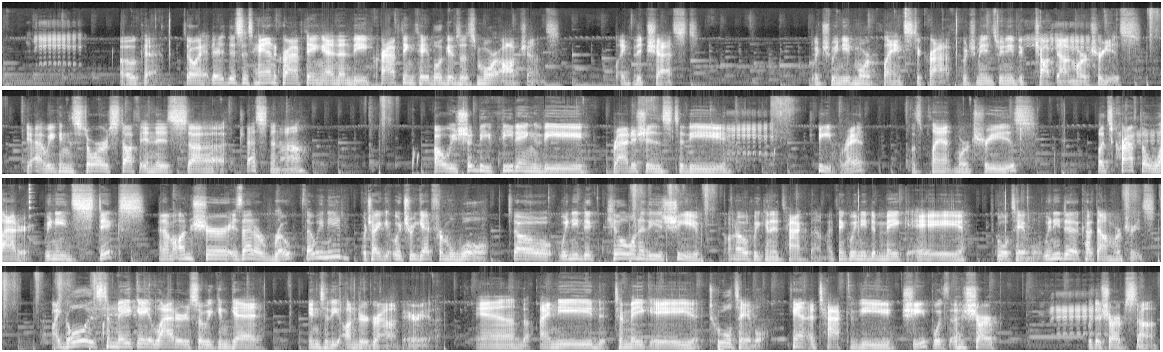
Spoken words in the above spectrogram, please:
Okay. So this is handcrafting, and then the crafting table gives us more options, like the chest, which we need more planks to craft, which means we need to chop down more trees. Yeah, we can store stuff in this uh, chest now. Oh, we should be feeding the radishes to the sheep, right? Let's plant more trees. Let's craft a ladder. We need sticks, and I'm unsure, is that a rope that we need? Which I get, which we get from wool. So we need to kill one of these sheep. I don't know if we can attack them. I think we need to make a tool table. We need to cut down more trees. My goal is to make a ladder so we can get into the underground area. And I need to make a tool table. Can't attack the sheep with a sharp with a sharp stone.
